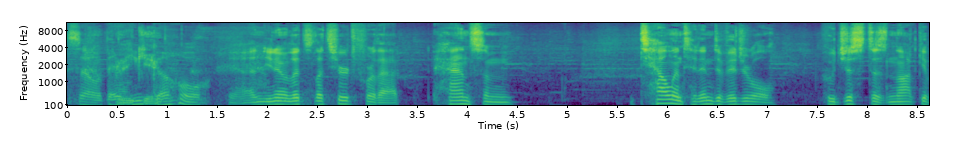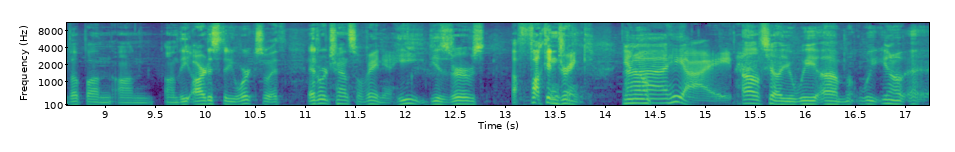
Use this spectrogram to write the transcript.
So there Thank you, you. go. Yeah, and you know, let's let's hear it for that handsome, talented individual who just does not give up on on on the artist that he works with, Edward Transylvania. He deserves a fucking drink. You know, uh, he aight. I'll tell you, we um, we you know, uh,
